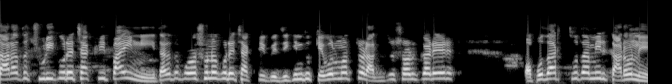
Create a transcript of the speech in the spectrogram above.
তারা তো চুরি করে চাকরি পায়নি, তারা তো পড়াশোনা করে চাকরি পেয়েছে, কিন্তু কেবলমাত্র রাজ্য সরকারের অপদার্থতামির কারণে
